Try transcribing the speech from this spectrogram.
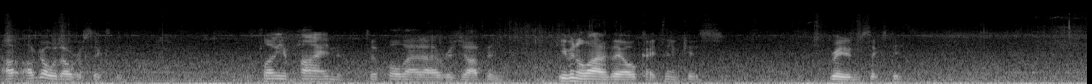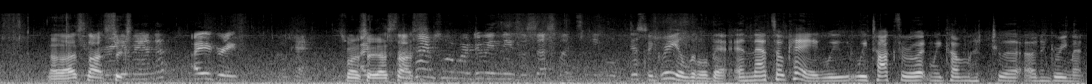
I'll, I'll go with over 60. There's plenty of pine to pull that average up, and even a lot of the oak, I think, is greater than 60. Now that's not Agree, 60. Amanda? I agree. Okay. Just want to say that's not. Sometimes when we're doing these assessments, people disagree a little bit, and that's okay. We, we talk through it and we come to a, an agreement.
